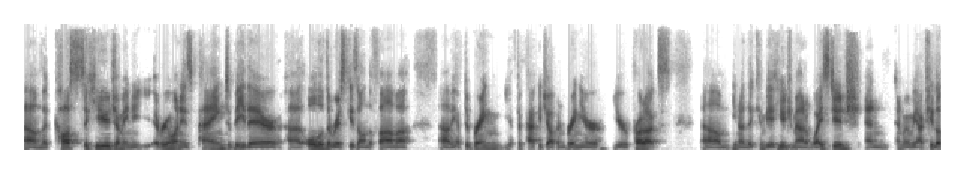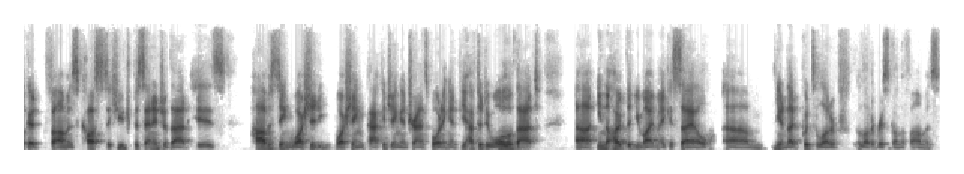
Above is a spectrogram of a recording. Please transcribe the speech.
Um, the costs are huge. I mean, everyone is paying to be there. Uh, all of the risk is on the farmer. Uh, you have to bring, you have to package up and bring your your products. Um, you know, there can be a huge amount of wastage, and and when we actually look at farmers' costs, a huge percentage of that is harvesting, washing, washing, packaging, and transporting. And if you have to do all of that uh, in the hope that you might make a sale, um, you know, that puts a lot of a lot of risk on the farmers.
